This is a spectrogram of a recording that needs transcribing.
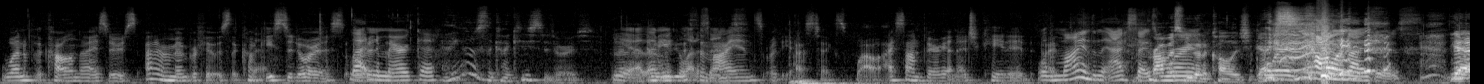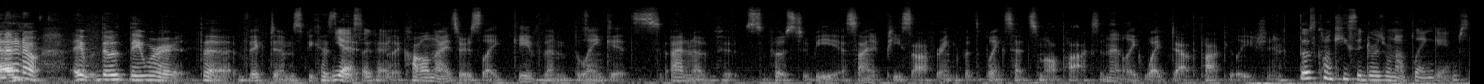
one of the colonizers. I don't remember if it was the conquistadores. or Latin the- America. I think it was the conquistadors. Yeah, that maybe make a with lot the sense. Mayans or the Aztecs. Wow, I sound very uneducated. Well, the Mayans and the Aztecs Promise we weren't, go to college, you guys. weren't colonizers. No, Yeah. no, no, no. It, those, they were the victims because Yes, the, okay. the colonizers like gave them blankets. I don't know if it was supposed to be a sign of peace offering, but the blankets had smallpox and that like wiped out the population. Those conquistadors were not playing games.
